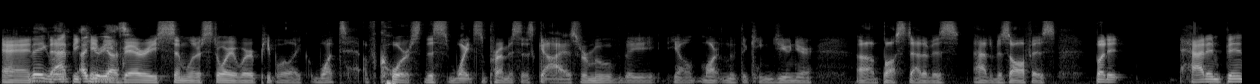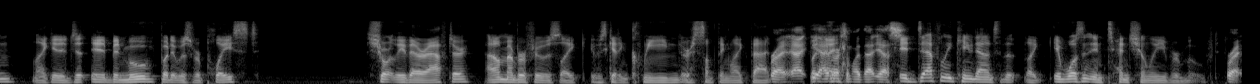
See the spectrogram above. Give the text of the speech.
And Vaguely, that do, became yes. a very similar story where people were like, "What? Of course, this white supremacist guy has removed the you know Martin Luther King Jr. Uh, bust out of his out of his office." But it hadn't been like it had just it had been moved, but it was replaced shortly thereafter. I don't remember if it was like it was getting cleaned or something like that. Right. I, But yeah, I I- remember something like that. Yes. It definitely came down to the like it wasn't intentionally removed. right.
